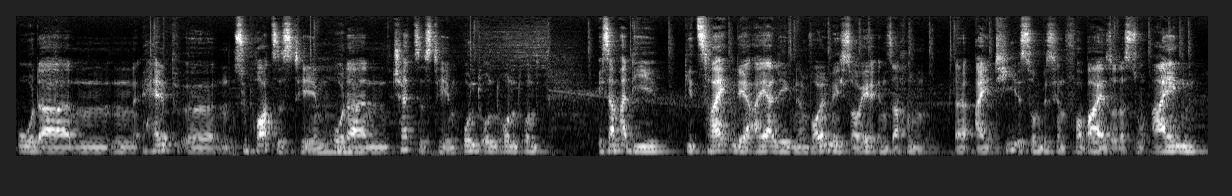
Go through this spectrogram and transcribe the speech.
oder ein, Help, äh, ein Support-System mhm. oder ein Chat-System und, und, und, und. Ich sag mal, die, die Zeiten der eierlegenden Wollmilchsäue in Sachen äh, IT ist so ein bisschen vorbei, sodass du ein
